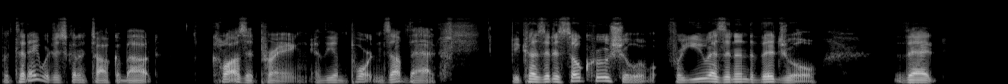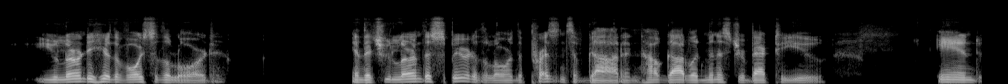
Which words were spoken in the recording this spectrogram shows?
But today we're just going to talk about closet praying and the importance of that because it is so crucial for you as an individual that you learn to hear the voice of the Lord and that you learn the Spirit of the Lord, the presence of God, and how God would minister back to you. And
